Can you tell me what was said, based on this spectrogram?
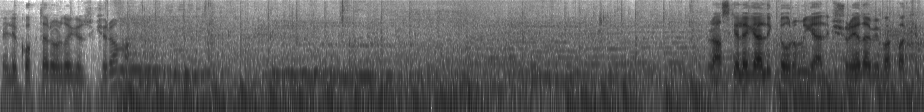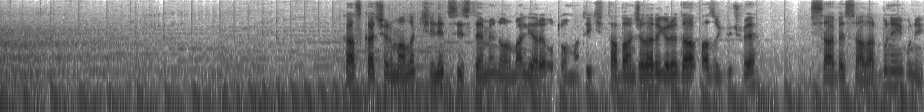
Helikopter orada gözüküyor ama Rastgele geldik doğru mu geldik? Şuraya da bir bak bakayım. Gaz kaçırmalı kilit sistemi normal yarı otomatik tabancalara göre daha fazla güç ve isabet sağlar. Bu ney bu ney?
